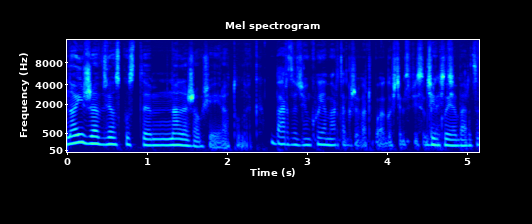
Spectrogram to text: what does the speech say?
No i że w związku z tym należał się jej ratunek. Bardzo dziękuję. Marta Grzywacz była gościem spisu Dziękuję treści. bardzo.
